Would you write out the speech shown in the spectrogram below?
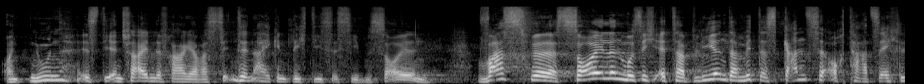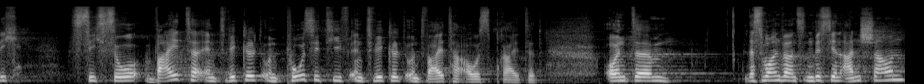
Und nun ist die entscheidende Frage, ja, was sind denn eigentlich diese sieben Säulen? Was für Säulen muss ich etablieren, damit das Ganze auch tatsächlich sich so weiterentwickelt und positiv entwickelt und weiter ausbreitet? Und ähm, das wollen wir uns ein bisschen anschauen.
